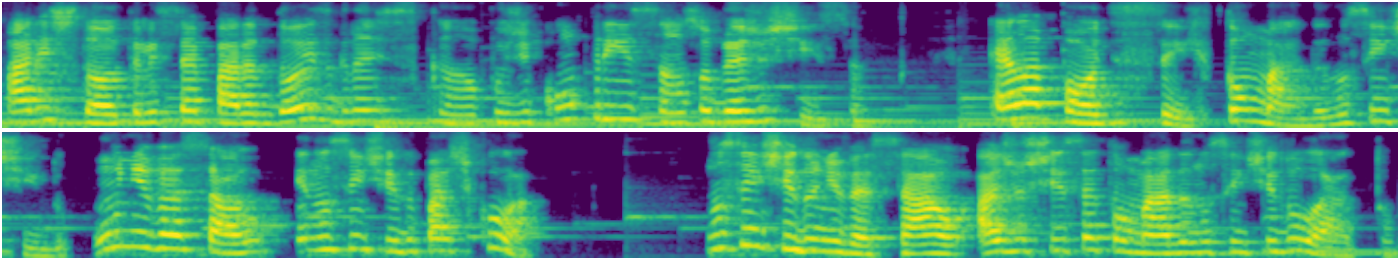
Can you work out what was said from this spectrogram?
Aristóteles separa dois grandes campos de compreensão sobre a justiça. Ela pode ser tomada no sentido universal e no sentido particular. No sentido universal, a justiça é tomada no sentido lato.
